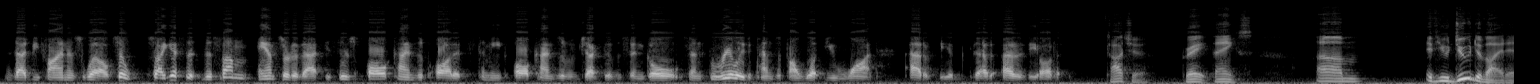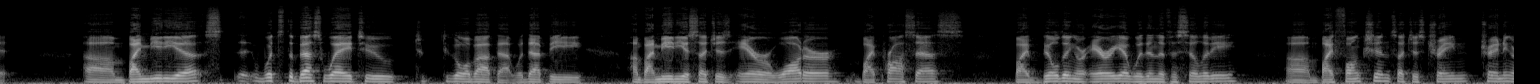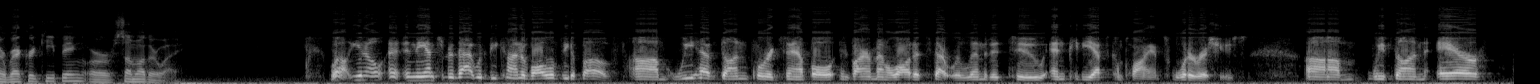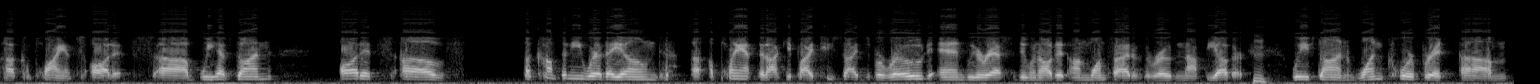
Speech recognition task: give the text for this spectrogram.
that'd be fine as well. So, so I guess the, the some answer to that is there's all kinds of audits to meet all kinds of objectives and goals, and it really depends upon what you want out of the out, of the audit. Gotcha. Great. Thanks. Um, if you do divide it um, by media, what's the best way to, to, to go about that? Would that be um, by media such as air or water, by process, by building or area within the facility? Um, by function, such as train, training or record keeping, or some other way? Well, you know, and the answer to that would be kind of all of the above. Um, we have done, for example, environmental audits that were limited to NPDES compliance, water issues. Um, we've done air uh, compliance audits. Uh, we have done audits of a company where they owned a, a plant that occupied two sides of a road, and we were asked to do an audit on one side of the road and not the other. Hmm. We've done one corporate um,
